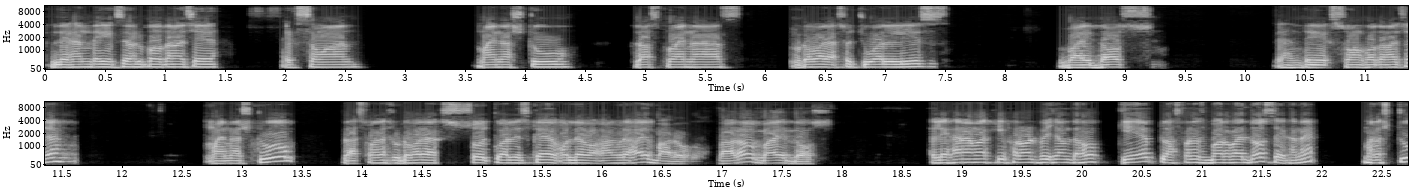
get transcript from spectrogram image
তাহলে এখান থেকে এক্সের কত আছে? এক্স সমান minus two plus minus root over একশো চুয়াল্লিশ বাই দশ। এখান থেকে এক্স সমান কত আছে? Minus two plus minus root over একশো চুয়াল্লিশকে হলে বাংলা হয় বারো। বারো বাই দশ। তাহলে এখানে আমরা কি ফরম্যাট পেয়েছিলাম? দেখো কে প্লাস মাইনাস বারো বাই দশ, এখানে মাইনাস টু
